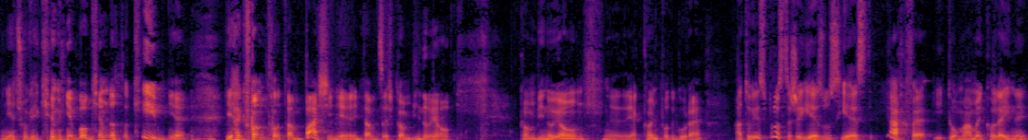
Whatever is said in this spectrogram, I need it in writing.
no nie człowiekiem, nie Bogiem, no to kim, nie? Jak wam to tam pasi, nie? I tam coś kombinują, kombinują e, jak koń pod górę. A tu jest proste, że Jezus jest Jahwe. I tu mamy kolejny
